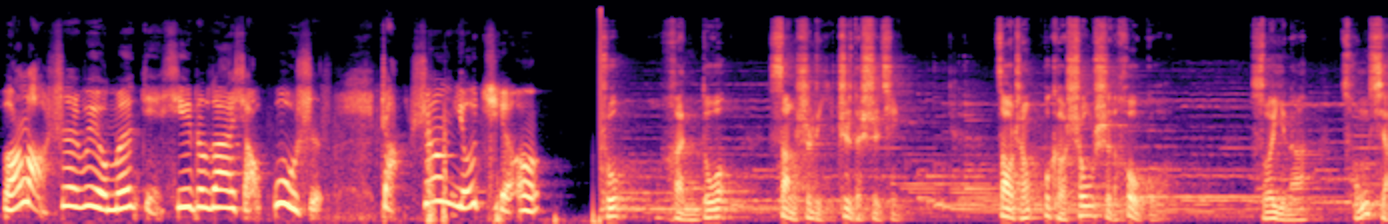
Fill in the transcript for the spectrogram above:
王老师为我们解析这段小故事，掌声有请。出很多丧失理智的事情，造成不可收拾的后果。所以呢，从小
